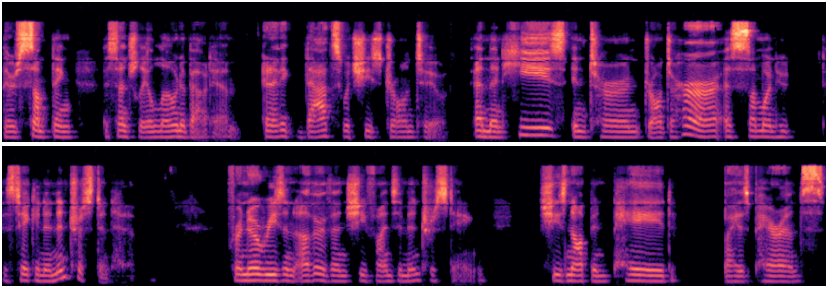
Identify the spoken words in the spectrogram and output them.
there's something essentially alone about him and i think that's what she's drawn to and then he's in turn drawn to her as someone who has taken an interest in him for no reason other than she finds him interesting she's not been paid by his parents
